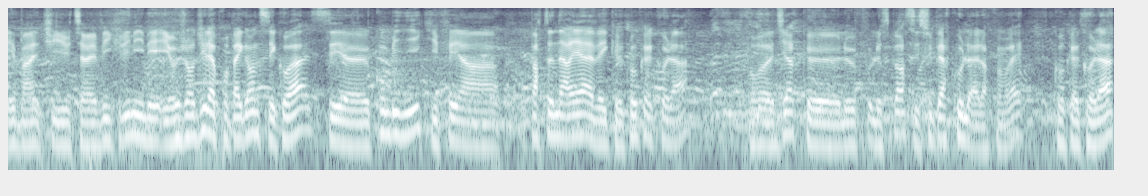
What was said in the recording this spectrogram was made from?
et ben tu, ça va. Et aujourd'hui, la propagande, c'est quoi? C'est Combini qui fait un partenariat avec Coca-Cola pour euh, dire que le, sport c'est super cool alors qu'en vrai Coca-Cola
